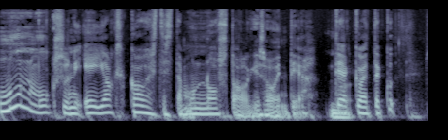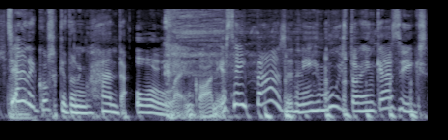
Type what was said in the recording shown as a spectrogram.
mun muksuni ei jaksa kauheasti sitä mun nostalgisointia. No, Tiedätkö, että kun, sehän ei kosketa niin kuin häntä ollenkaan. Ja se ei pääse niihin muistoihin käsiksi.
